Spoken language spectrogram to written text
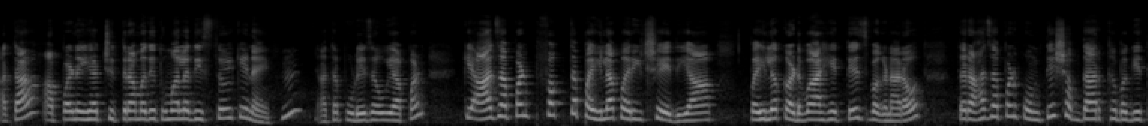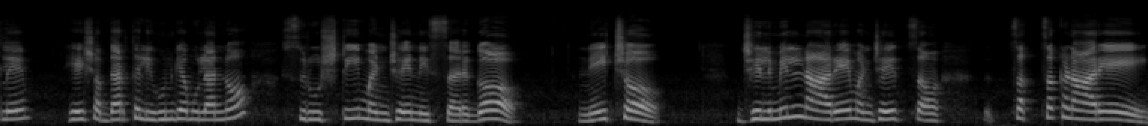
आता आपण ह्या चित्रामध्ये तुम्हाला दिसतोय की नाही? आता पुढे जाऊया आपण. की आज आपण फक्त पहिला परिच्छेद या पहिलं कडवं आहे तेच बघणार आहोत. तर आज आपण कोणते शब्दार्थ बघितले? हे शब्दार्थ लिहून घ्या मुलांनो. सृष्टी म्हणजे निसर्ग. नेचर. झिलमिलणारे म्हणजे च चकचकणारे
